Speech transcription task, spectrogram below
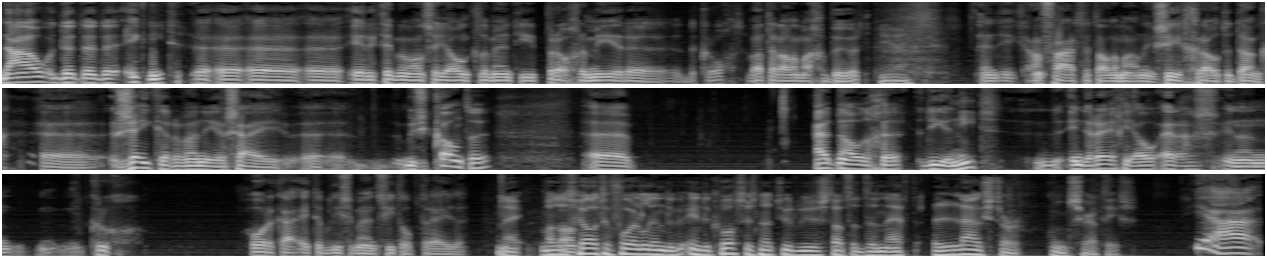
nou, de, de, de, ik niet. Eh, Erik Timmermans en Johan Clement die programmeren de krocht. Wat er allemaal gebeurt. Ja. En ik aanvaard het allemaal in zeer grote dank. Zeker wanneer zij muzikanten uitnodigen die je niet in de regio ergens in een kroeg, horeca-etablissement ziet optreden. Nee, maar het grote voordeel in de, in de krocht is natuurlijk dus dat het een echt luisterconcert is. Ja,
